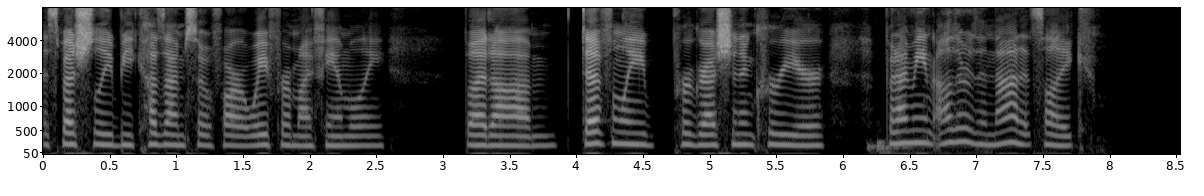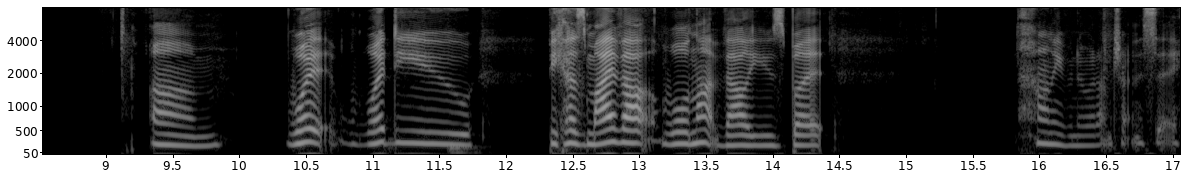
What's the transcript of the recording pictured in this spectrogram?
especially because I'm so far away from my family. But um, definitely progression in career. But I mean, other than that, it's like, um, what what do you? Because my val, well, not values, but I don't even know what I'm trying to say.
